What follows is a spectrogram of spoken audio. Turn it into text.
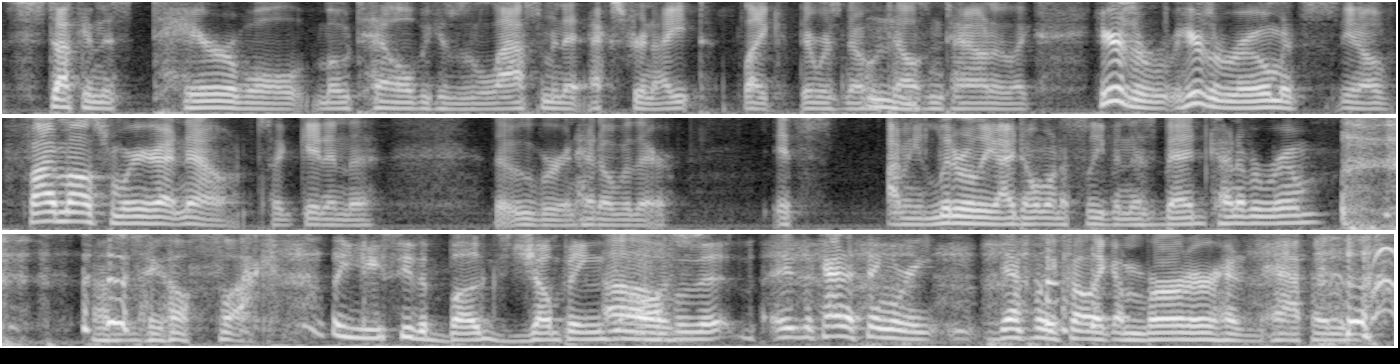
stuck in this terrible motel because it was a last minute extra night. Like there was no hmm. hotels in town, and like here's a here's a room. It's you know five miles from where you're at now. It's like get in the the Uber and head over there. It's, I mean, literally, I don't want to sleep in this bed kind of a room. I was like, oh fuck. Like you can see the bugs jumping Oh, off of it. Eh, the kind of thing where you definitely felt like a murder had happened.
